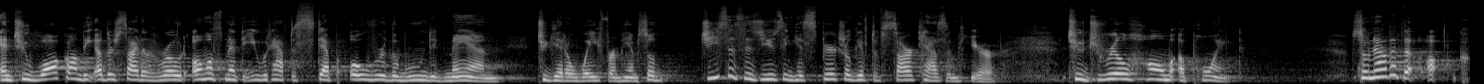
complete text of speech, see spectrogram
And to walk on the other side of the road almost meant that you would have to step over the wounded man to get away from him. So Jesus is using his spiritual gift of sarcasm here to drill home a point. So now that the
